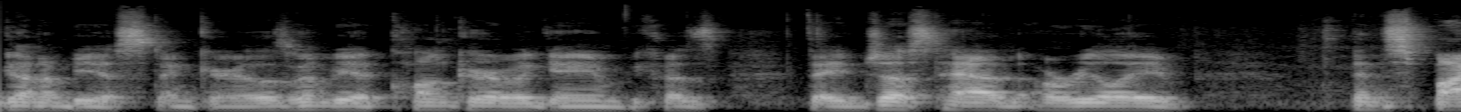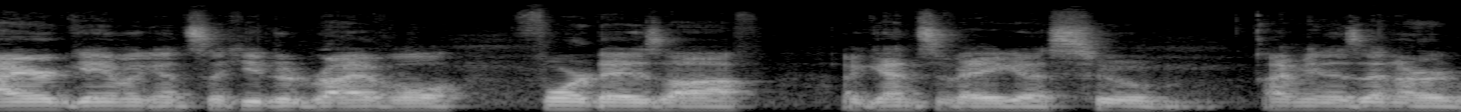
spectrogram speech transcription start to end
going to be a stinker. This is going to be a clunker of a game because they just had a really inspired game against a heated rival, four days off against Vegas, who I mean is in our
